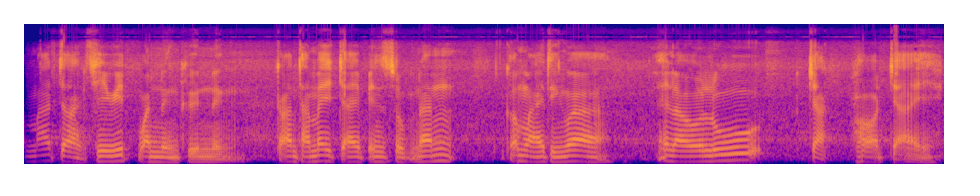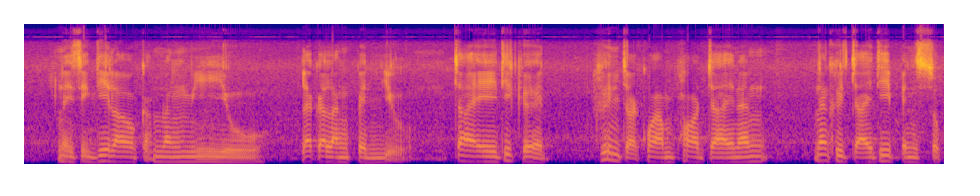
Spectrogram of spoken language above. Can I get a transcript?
รรมะจากชีวิตวันหนึ่งคืนหนึ่ง การทำให้ใจเป็นสุขนั้น ก็หมายถึงว่าให้เรารู้จักพอใจ ในสิ่งที่เรากำลังมีอยู่ และกำลังเป็นอยู่ ใจที่เกิดขึ้นจากความพอใจนั้น นั่นคือใจที่เป็นสุข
